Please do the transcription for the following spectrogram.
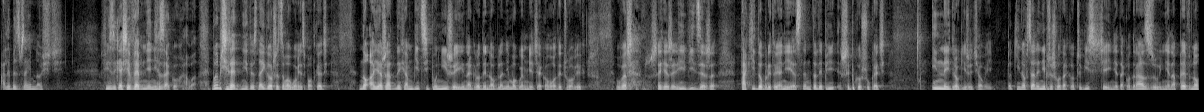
ale bez wzajemności. Fizyka się we mnie nie zakochała. Byłem średni, to jest najgorsze, co mogło mnie spotkać. No a ja żadnych ambicji poniżej Nagrody Nobla nie mogłem mieć jako młody człowiek. Uważam, że jeżeli widzę, że taki dobry to ja nie jestem, to lepiej szybko szukać innej drogi życiowej. To kino wcale nie przyszło tak oczywiście i nie tak od razu i nie na pewno.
